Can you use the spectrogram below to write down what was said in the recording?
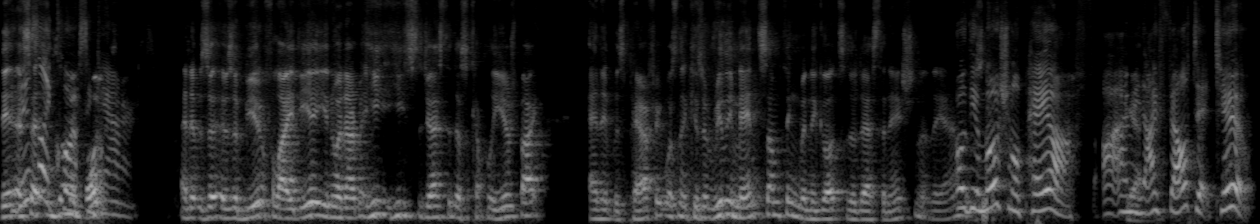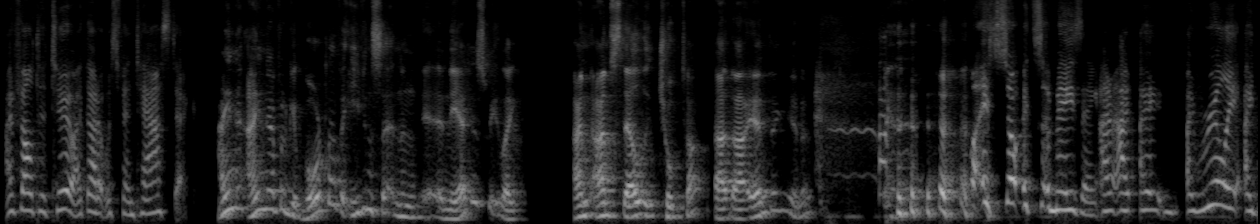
It It's like it's close encounters. and it was a, it was a beautiful idea, you know. And he he suggested this a couple of years back, and it was perfect, wasn't it? Because it really meant something when they got to their destination at the end. Oh, the emotional payoff! I mean, yeah. I felt it too. I felt it too. I thought it was fantastic. I, I never get bored of it, even sitting in, in the edit suite. Like, I'm I'm still choked up at that ending, you know. well, it's so it's amazing. I I I really I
